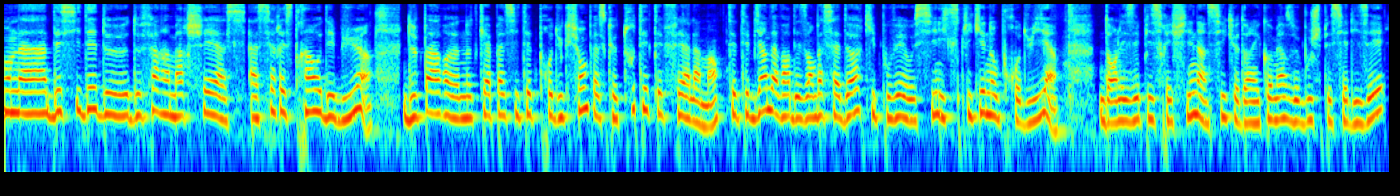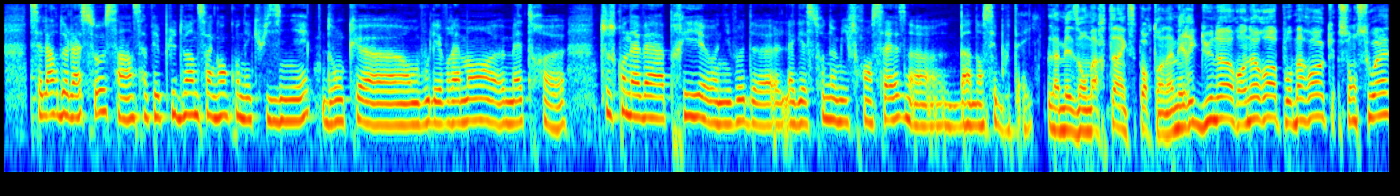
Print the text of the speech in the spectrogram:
On a décidé de, de, faire un marché assez restreint au début, de par euh, notre capacité de production, parce que tout était fait à la main. C'était bien d'avoir des ambassadeurs qui pouvaient aussi expliquer nos produits dans les épiceries fines ainsi que dans les commerces de bouche spécialisés. C'est l'art de la sauce, hein. ça fait plus de 25 ans qu'on est cuisinier, donc euh, on voulait vraiment euh, mettre euh, tout ce qu'on avait appris au niveau de la gastronomie française ben, dans ces bouteilles. La Maison Martin exporte en Amérique du Nord, en Europe, au Maroc. Son souhait,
